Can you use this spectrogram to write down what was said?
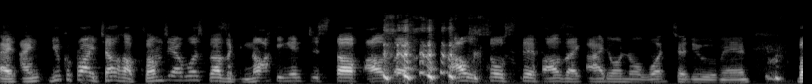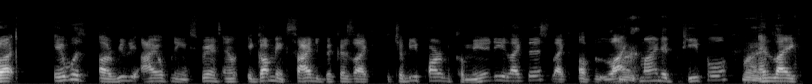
and I, you could probably tell how clumsy I was because I was like knocking into stuff. I was like, I was so stiff. I was like, I don't know what to do, man. But it was a really eye-opening experience, and it got me excited because, like, to be part of a community like this, like of like-minded people, Right. and like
